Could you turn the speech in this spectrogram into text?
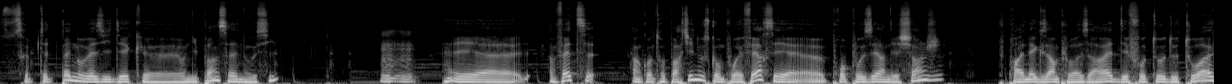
ce serait peut-être pas une mauvaise idée qu'on y pense, hein, nous aussi. Mm, mm. Et euh, en fait, en contrepartie, nous, ce qu'on pourrait faire, c'est euh, proposer en échange, je prends un exemple au hasard, hein, des photos de toi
